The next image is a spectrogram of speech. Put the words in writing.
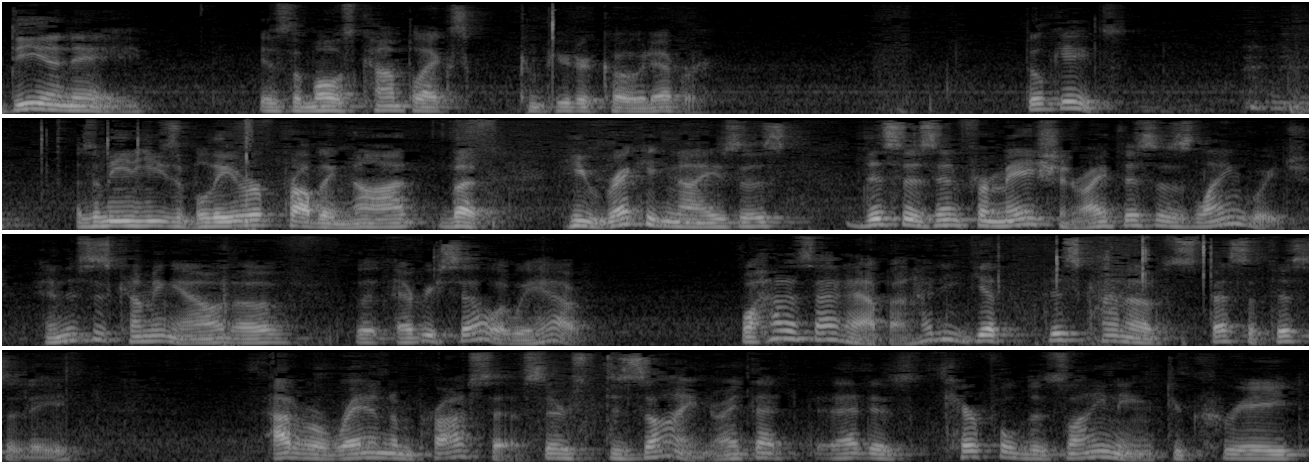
DNA is the most complex computer code ever? Bill Gates. Does it mean he's a believer? Probably not. But he recognizes this is information, right? This is language. And this is coming out of the, every cell that we have. Well, how does that happen? How do you get this kind of specificity out of a random process? There's design, right? That, that is careful designing to create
